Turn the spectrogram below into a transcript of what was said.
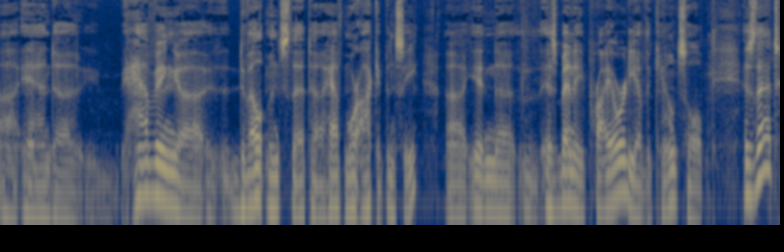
Uh, and uh, having uh, developments that uh, have more occupancy uh, in has been a priority of the council. Has that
